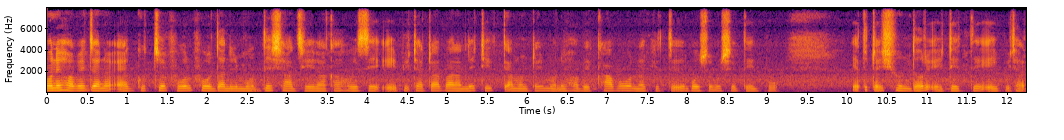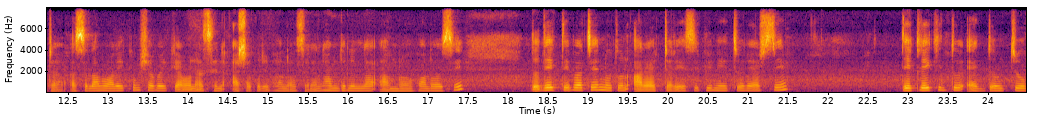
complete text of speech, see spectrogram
মনে হবে যেন একগুচ্ছ ফুল ফুলদানির মধ্যে সাজিয়ে রাখা হয়েছে। এই পিঠাটা বানালে ঠিক তেমনটাই মনে হবে। খাব না নাকি বসে বসে দেখব? এতটাই সুন্দর এই দেখতে এই পিঠাটা। আসসালামু আলাইকুম, সবাই কেমন আছেন? আশা করি ভালো আছেন। আলহামদুলিল্লাহ, আমরাও ভালো আছি। তো দেখতে পাচ্ছেন, নতুন আরও একটা রেসিপি নিয়ে চলে আসছি। দেখলেই কিন্তু একদম চোখ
